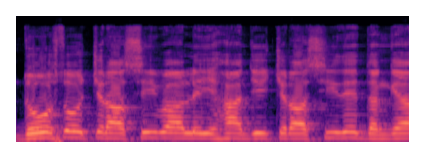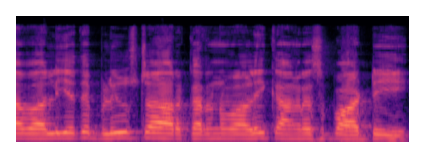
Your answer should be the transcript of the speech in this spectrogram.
284 ਵਾਲੀ, ਹਾਂਜੀ 84 ਦੇ ਦੰਗਿਆਂ ਵਾਲੀ ਅਤੇ ਬਲੂ ਸਟਾਰ ਕਰਨ ਵਾਲੀ ਕਾਂਗਰਸ ਪਾਰਟੀ।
